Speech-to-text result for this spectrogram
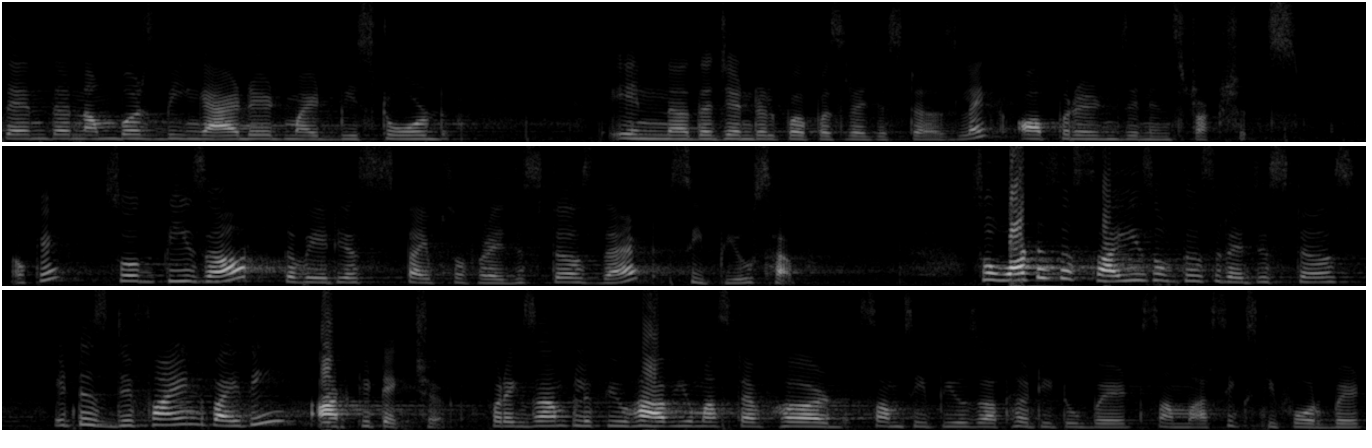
then the numbers being added might be stored in uh, the general purpose registers like operands in instructions. Okay. So, these are the various types of registers that CPUs have. So, what is the size of these registers? It is defined by the architecture. For example, if you have you must have heard some CPUs are 32 bit, some are 64 bit.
